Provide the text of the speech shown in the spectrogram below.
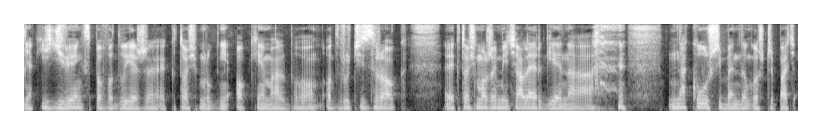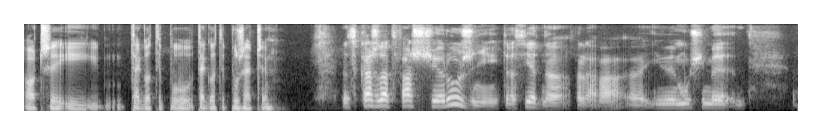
jakiś dźwięk spowoduje, że ktoś mrugnie okiem albo odwróci wzrok, e, ktoś może mieć alergię na, na kurz i będą go szczypać oczy i tego typu, tego typu rzeczy? Więc każda twarz się różni, to jest jedna sprawa e, i my musimy, e,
